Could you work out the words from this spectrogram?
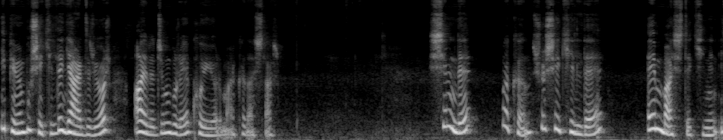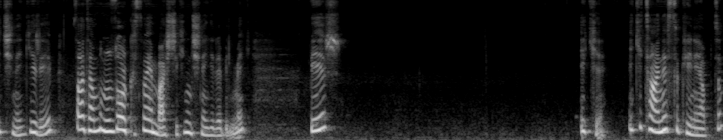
ipimi bu şekilde gerdiriyor. Ayrıcımı buraya koyuyorum arkadaşlar. Şimdi bakın şu şekilde en baştakinin içine girip zaten bunun zor kısmı en baştakinin içine girebilmek. Bir 2. 2 tane sık iğne yaptım.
